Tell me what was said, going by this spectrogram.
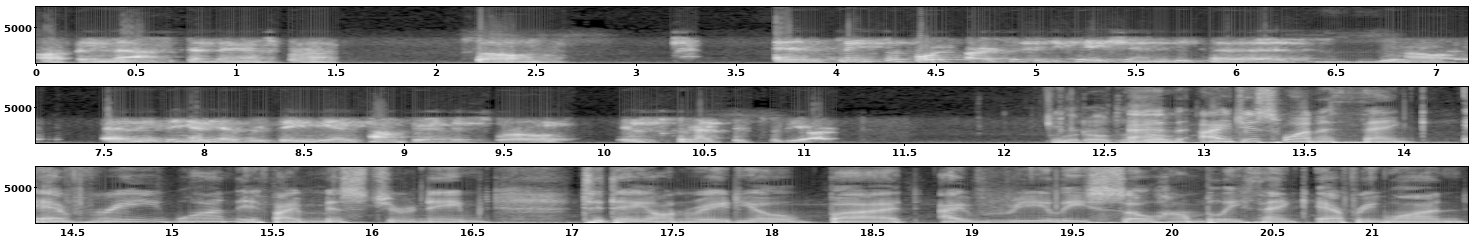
uh, in the African diaspora. So, And please support arts and education because, Mm-hmm. you know, anything and everything we encounter in this world is connected to the arts. And. I just want to thank everyone. If I missed your name today on radio, but I really so humbly thank everyone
